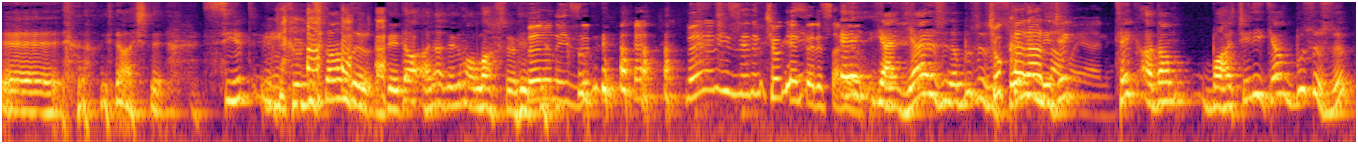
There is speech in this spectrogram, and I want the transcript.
e, ya işte Siirt Kürdistan'dır dedi. Ana dedim Allah söyledi. Ben onu izledim. ben onu izledim. Çok enteresan. E, yani yeryüzünde bu sözü Çok söylemeyecek yani. Tek adam Bahçeliyken bu sözü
